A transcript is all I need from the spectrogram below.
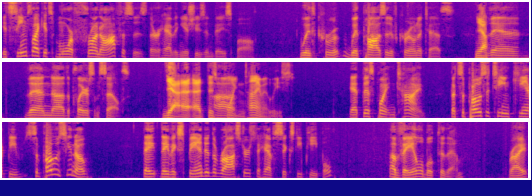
it seems like it's more front offices that are having issues in baseball with with positive corona tests yeah. than than uh, the players themselves. Yeah, at, at this um, point in time, at least. At this point in time, but suppose a team can't be. Suppose you know they they've expanded the rosters to have sixty people available to them, right?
